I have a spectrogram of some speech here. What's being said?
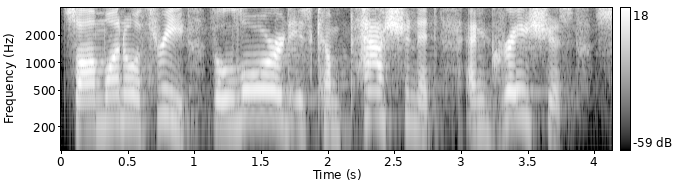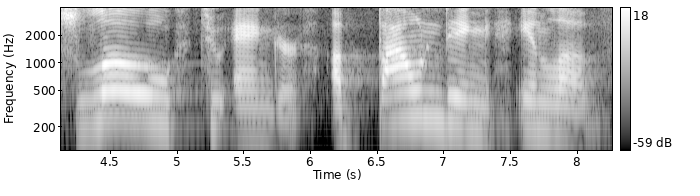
Psalm 103 The Lord is compassionate and gracious, slow to anger, abounding in love.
